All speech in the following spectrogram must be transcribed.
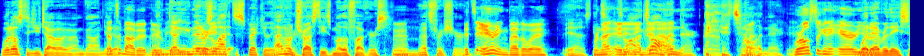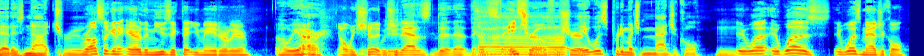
What else did you talk about when I'm gone, dude? That's about it, dude. I mean, Doug, you there was better a lot to speculate. I don't there. trust these motherfuckers. Yeah. Mm. That's for sure. It's airing, by the way. Yeah, We're not it's, it's all, editing it's that all out. in there. it's all in there. We're also going to air your- Whatever they said is not true. we're also going to air the music that you made earlier. Oh, we are. Oh, we should. We dude. should have the, the, the, it's the intro Uh, for sure. It was pretty much magical. It was. It was. It was magical.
